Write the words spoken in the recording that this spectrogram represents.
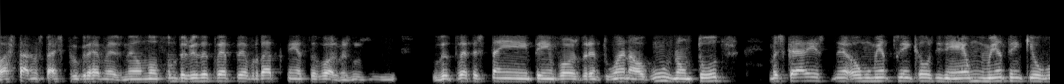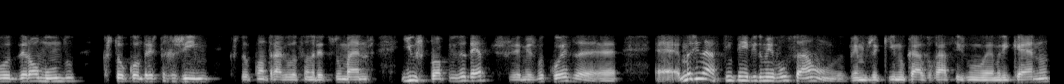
lá está nos tais programas, não, não são muitas vezes atletas, é verdade que têm essa voz, mas os, os atletas têm, têm voz durante o ano, alguns, não todos, mas se calhar este é o momento em que eles dizem, é o momento em que eu vou dizer ao mundo que estou contra este regime, que estou contra a violação de direitos humanos, e os próprios adeptos, é a mesma coisa. Eh, eh, mas ainda assim tem havido uma evolução. Vemos aqui no caso do racismo americano,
